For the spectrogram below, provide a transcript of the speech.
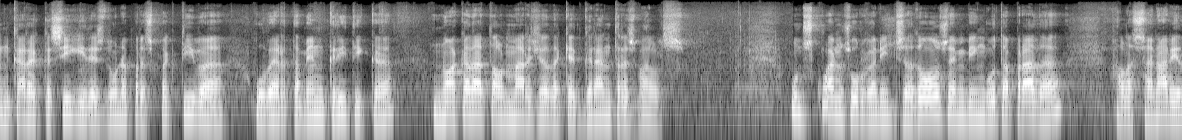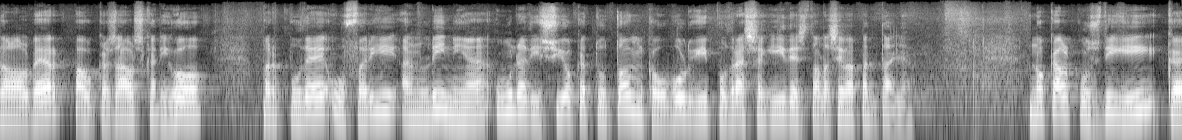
encara que sigui des d'una perspectiva obertament crítica, no ha quedat al marge d'aquest gran trasbals. Uns quants organitzadors hem vingut a Prada, a l'escenari de l'alberg Pau Casals Canigó, per poder oferir en línia una edició que tothom que ho vulgui podrà seguir des de la seva pantalla. No cal que us digui que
